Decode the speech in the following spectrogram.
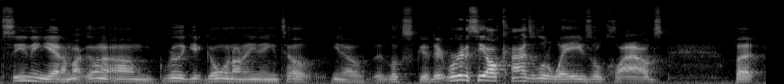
see anything yet. I'm not going to um, really get going on anything until you know it looks good. We're going to see all kinds of little waves, little clouds, but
